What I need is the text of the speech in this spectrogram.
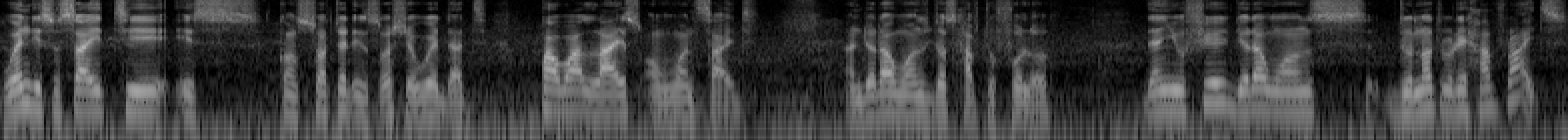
when the society is constructed in such a way that power lies on one side and the other ones just have to follow, then you feel the other ones do not really have rights.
